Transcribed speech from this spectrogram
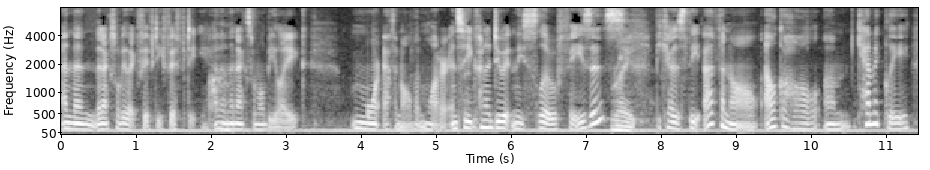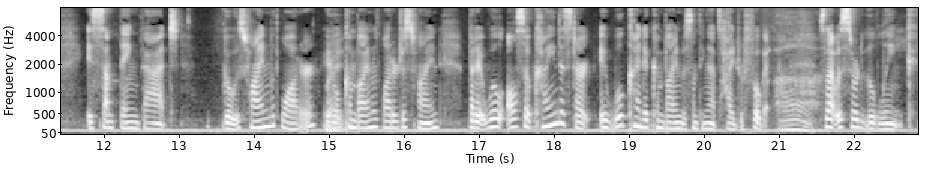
and then the next one will be like 50 50 and then the next one will be like more ethanol than water and so you kind of do it in these slow phases Right. because the ethanol alcohol um, chemically is something that goes fine with water it'll Right. combine with water just fine but it will also kind of start it will kind of combine with something that's hydrophobic Ah. so that was sort of the link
